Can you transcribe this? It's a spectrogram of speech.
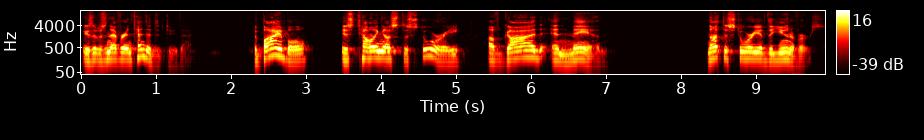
Because it was never intended to do that. The Bible is telling us the story of God and man, not the story of the universe.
